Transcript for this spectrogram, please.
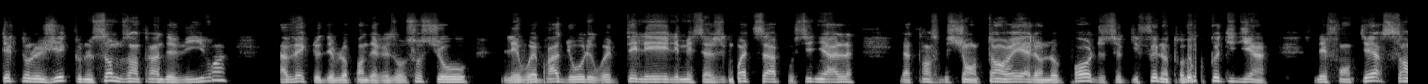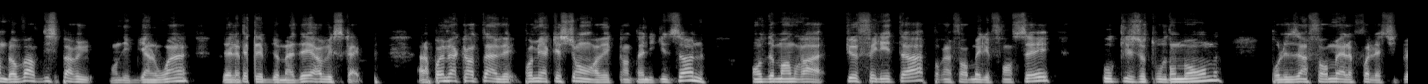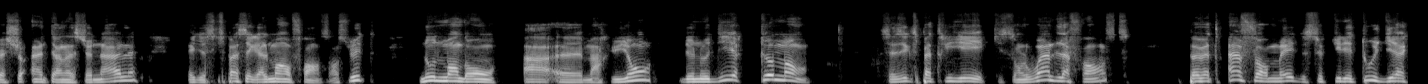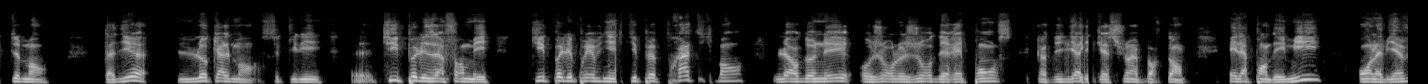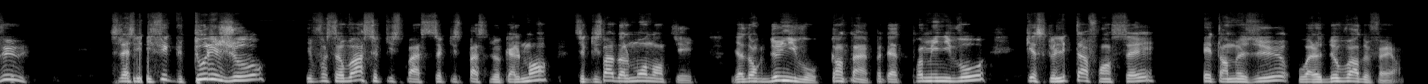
technologique que nous sommes en train de vivre avec le développement des réseaux sociaux, les web radios, les web télé, les messages WhatsApp ou Signal, la transmission en temps réel à nos proches de ce qui fait notre quotidien. Les frontières semblent avoir disparu. On est bien loin de la hebdomadaire avec Skype. Alors, première, question avec Quentin Dickinson, on demandera que fait l'État pour informer les Français où qu'ils se trouvent dans le monde, pour les informer à la fois de la situation internationale et de ce qui se passe également en France. Ensuite, nous demanderons à euh, Marc de nous dire comment ces expatriés qui sont loin de la France peuvent être informés de ce qui les touche directement, c'est-à-dire localement, ce qui, euh, qui peut les informer, qui peut les prévenir, qui peut pratiquement leur donner au jour le jour des réponses quand il y a des questions importantes. Et la pandémie, on l'a bien vu. Cela signifie que tous les jours, il faut savoir ce qui se passe, ce qui se passe localement, ce qui se passe dans le monde entier. Il y a donc deux niveaux. Quentin, peut-être premier niveau, qu'est-ce que l'État français est en mesure ou a le devoir de faire?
